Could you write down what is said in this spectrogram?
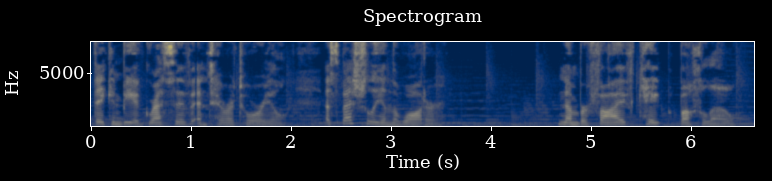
They can be aggressive and territorial, especially in the water. Number 5 Cape Buffalo.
